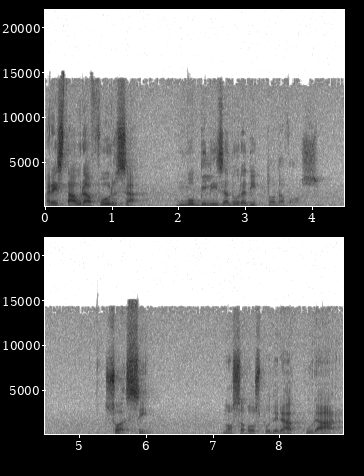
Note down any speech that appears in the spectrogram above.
restaura a força mobilizadora de toda a voz. Só assim nossa voz poderá curar,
